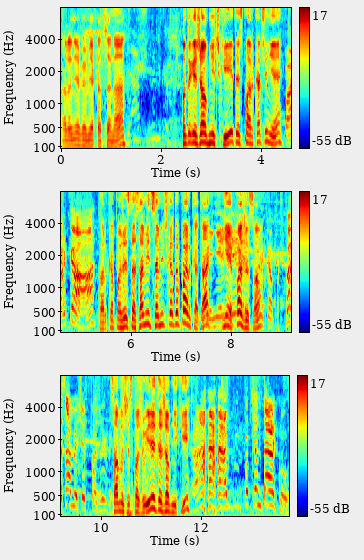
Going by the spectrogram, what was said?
Ale nie wiem jaka cena. Mam takie żałobniczki, to jest parka czy nie? Parka? Parka parzysta. Samic, samiczka to parka, tak? parze są. Parka. Pa- Same się sparzyły. Same się sparzyły. Ile te? Aha, po piątaku.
